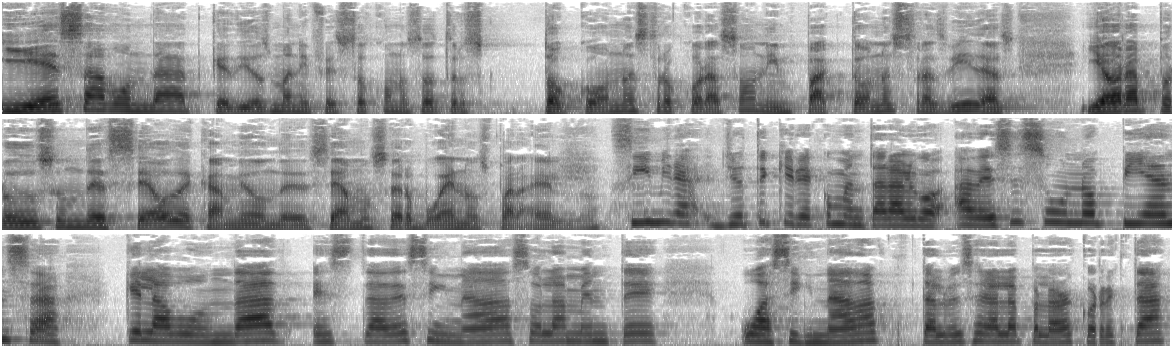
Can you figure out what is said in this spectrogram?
y esa bondad que Dios manifestó con nosotros tocó nuestro corazón, impactó nuestras vidas y ahora produce un deseo de cambio donde deseamos ser buenos para Él, ¿no? Sí, mira, yo te quería comentar algo. A veces uno piensa que la bondad está designada solamente o asignada, tal vez era la palabra correcta,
